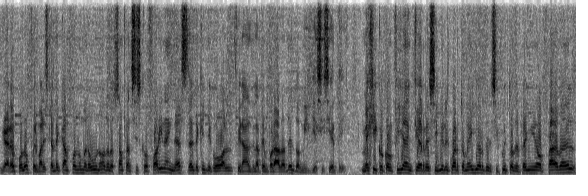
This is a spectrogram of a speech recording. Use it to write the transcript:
Garoppolo fue el mariscal de campo número uno de los San Francisco 49ers desde que llegó al final de la temporada del 2017. México confía en que recibir el cuarto mayor del circuito del premio Pavel,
